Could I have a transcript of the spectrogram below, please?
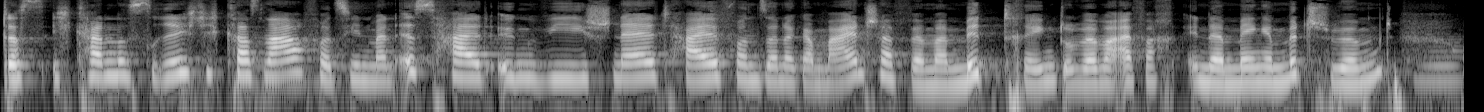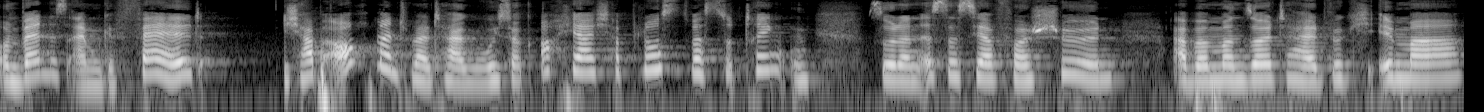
das, ich kann das richtig krass nachvollziehen. Man ist halt irgendwie schnell Teil von so einer Gemeinschaft, wenn man mittrinkt und wenn man einfach in der Menge mitschwimmt. Ja. Und wenn es einem gefällt, ich habe auch manchmal Tage, wo ich sage, ach ja, ich habe Lust, was zu trinken. So, dann ist das ja voll schön. Aber man sollte halt wirklich immer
